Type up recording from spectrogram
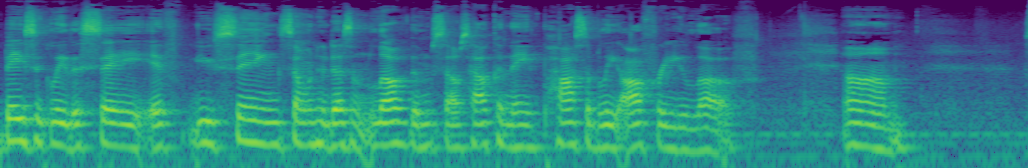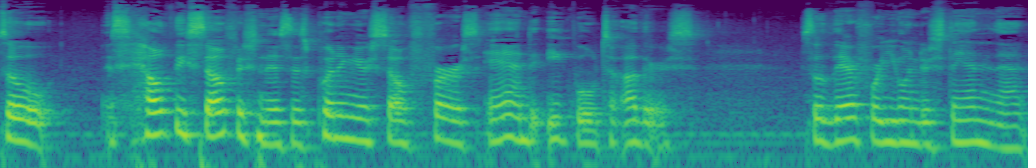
Basically, to say if you sing someone who doesn't love themselves, how can they possibly offer you love? Um, so healthy selfishness is putting yourself first and equal to others. So, therefore, you understand that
